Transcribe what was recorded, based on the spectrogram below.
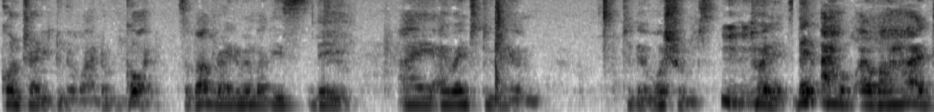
contrary to the word of God. So, Barbara, I remember this day I, I went to the to the washrooms, Mhm. the toilets. Then I have I overheard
